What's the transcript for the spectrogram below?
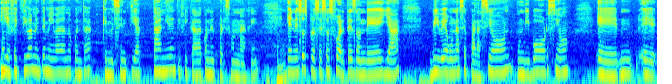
Y efectivamente me iba dando cuenta que me sentía tan identificada con el personaje en esos procesos fuertes donde ella vive una separación, un divorcio, eh, eh,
